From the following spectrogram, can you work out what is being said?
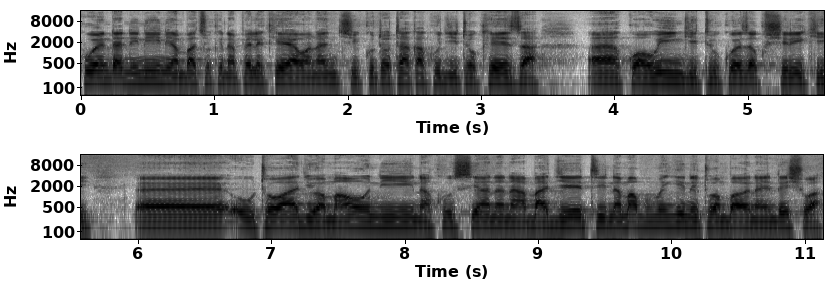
huenda ni nini ambacho kinapelekea wananchi kutotaka kujitokeza eh, kwa wingi tu kuweza kushiriki eh, utoaji wa maoni na kuhusiana na bajeti na mambo mengine tu ambayo yanaendeshwa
